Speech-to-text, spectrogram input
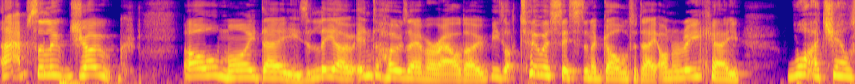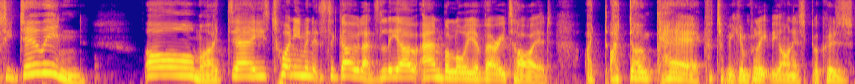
Absolute joke. Oh my days. Leo into Jose Everaldo. He's got two assists and a goal today. Enrique, what are Chelsea doing? Oh my days. 20 minutes to go, lads. Leo and Beloy are very tired. I, I don't care, to be completely honest, because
